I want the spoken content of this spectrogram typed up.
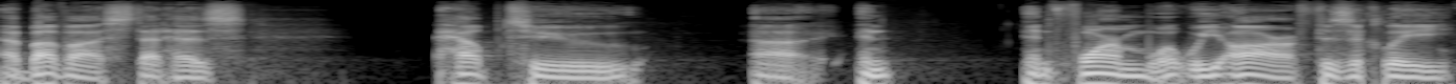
above us that has helped to uh, in, inform what we are physically,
